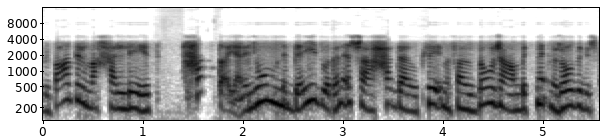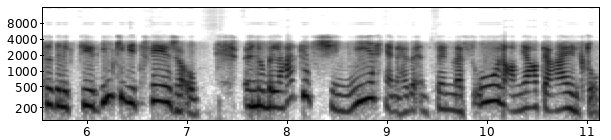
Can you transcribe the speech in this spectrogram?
ببعض المحلات حتى يعني اليوم من بعيد وتناقش على حدا وتلاقي مثلا الزوجه عم بتنقل جوزي بيشتغل كثير يمكن يتفاجئوا إنه بالعكس شيء منيح يعني هذا إنسان مسؤول عم يعطي عائلته.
